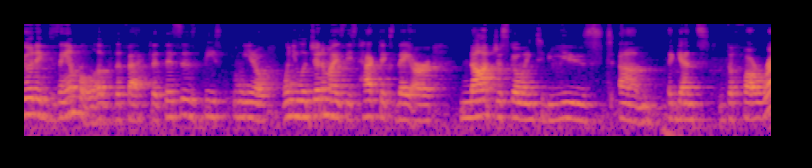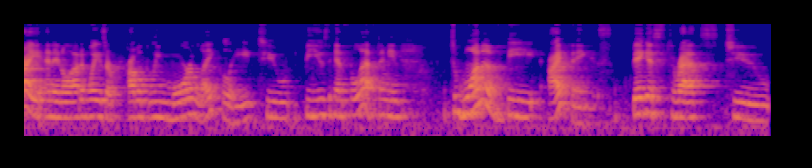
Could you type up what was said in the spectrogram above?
good example of the fact that this is these, you know, when you legitimize these tactics, they are not just going to be used um, against the far right, and in a lot of ways are probably more likely to be used against the left. I mean, it's one of the, I think, biggest threats to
